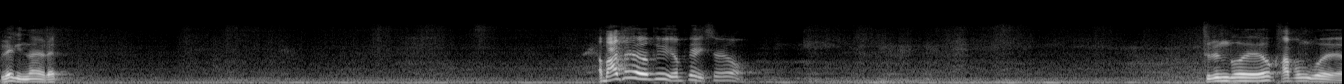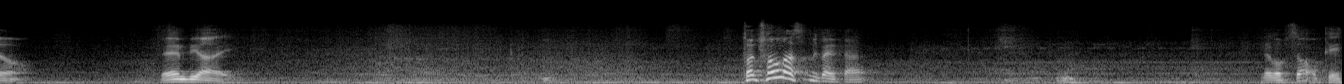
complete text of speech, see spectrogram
렉 있나요, 렉? 아, 맞아요. 여기 옆에 있어요. 들은 거예요? 가본 거예요? MBI. 전 처음 왔습니다, 일단. 응? 내가 없어? 오케이.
